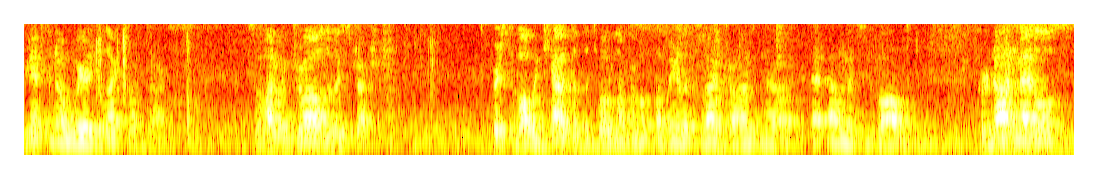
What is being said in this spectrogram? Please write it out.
we have to know where the electrons are. So how do we draw a Lewis structure? First of all, we count up the total number of valence electrons and the elements involved. For nonmetals,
